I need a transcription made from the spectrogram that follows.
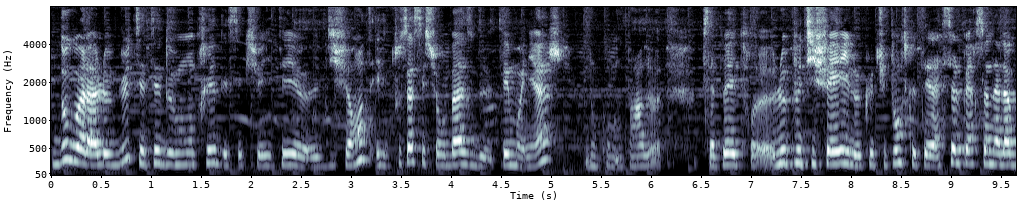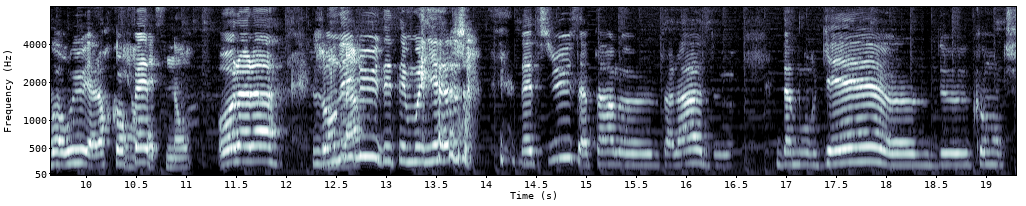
Donc voilà, le but c'était de montrer des sexualités euh, différentes et tout ça c'est sur base de témoignages. Donc on parle, ça peut être euh, le petit fail que tu penses que t'es la seule personne à l'avoir eu alors qu'en en fait fait, non. Oh là là, j'en ai lu des témoignages là-dessus. Ça parle, voilà, de d'amour gay, euh, de comment tu,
